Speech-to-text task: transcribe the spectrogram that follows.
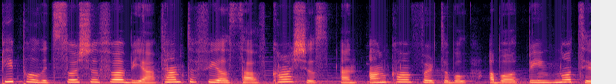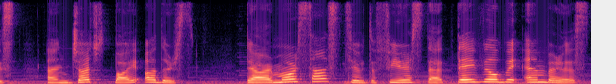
People with social phobia tend to feel self conscious and uncomfortable about being noticed and judged by others. They are more sensitive to fears that they will be embarrassed,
